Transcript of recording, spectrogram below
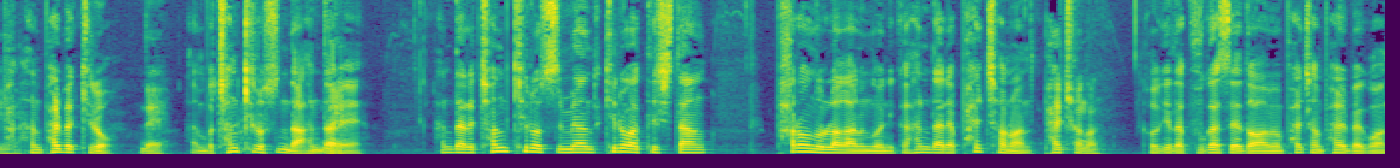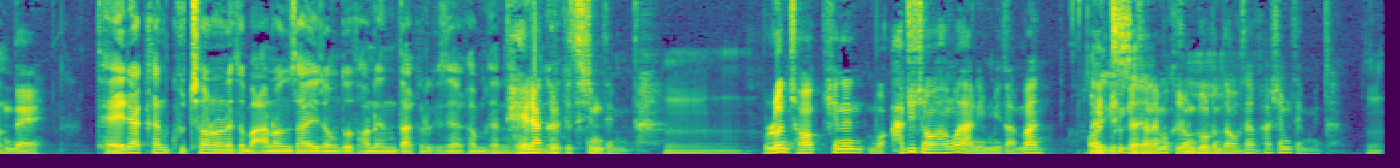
예. 한 800kg. 네. 한뭐 1000kg 쓴다, 한 달에. 네. 한 달에 1000kg 쓰면 킬로와트 시당 8원 올라가는 거니까 한 달에 8,000원. 8,000원. 거기다 부가세 더하면 8,800원. 네. 대략 한 9,000원에서 만 원 사이 정도 더 낸다. 그렇게 생각하면 되는 거예요. 대략 그렇게 쓰시면 됩니다. 음. 물론 정확히는 뭐 아주 정확한 건 아닙니다만 얼추 계산하면 그 정도 오른다고 음. 생각하시면 됩니다. 음.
